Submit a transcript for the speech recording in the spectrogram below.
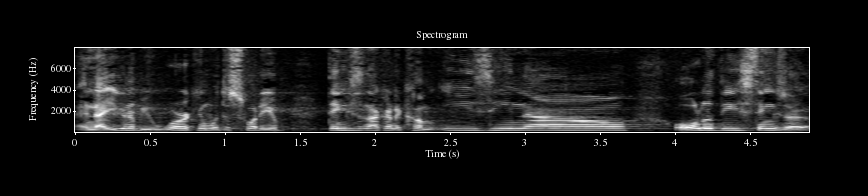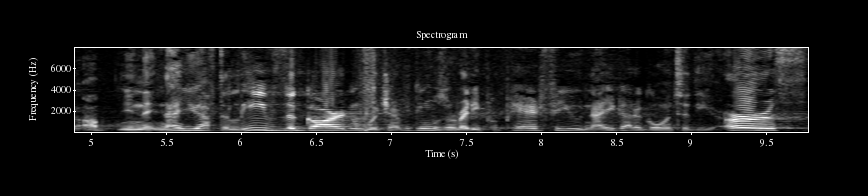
And now you're going to be working with the sweat of your things are not going to come easy now. All of these things are up. You know, now you have to leave the garden, which everything was already prepared for you. Now you got to go into the earth.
